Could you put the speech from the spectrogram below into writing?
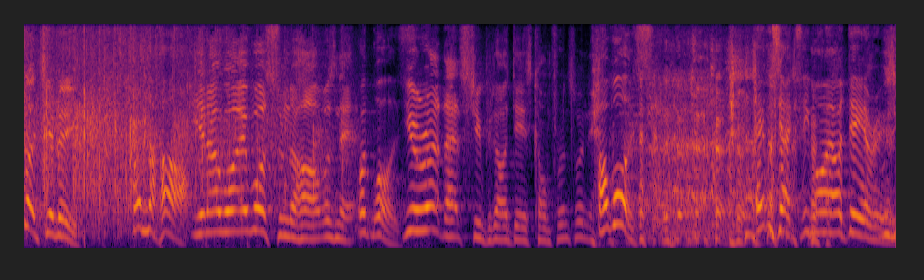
Go, Jimmy. From the heart. you know what? It was from the heart, wasn't it? It was. You were at that stupid ideas conference, weren't you? I was. it was actually my idea. It was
